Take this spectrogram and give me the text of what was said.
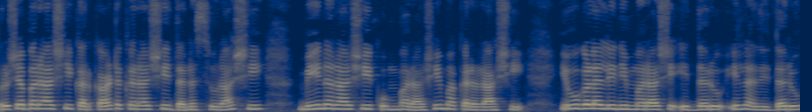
ವೃಷಭ ರಾಶಿ, ಕರ್ಕಾಟಕ ರಾಶಿ, ಧನಸ್ಸು ರಾಶಿ ಮೀನರಾಶಿ ಕುಂಭರಾಶಿ ಮಕರ ರಾಶಿ. ಇವುಗಳಲ್ಲಿ ನಿಮ್ಮ ರಾಶಿ ಇದ್ದರೂ ಇಲ್ಲದಿದ್ದರೂ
